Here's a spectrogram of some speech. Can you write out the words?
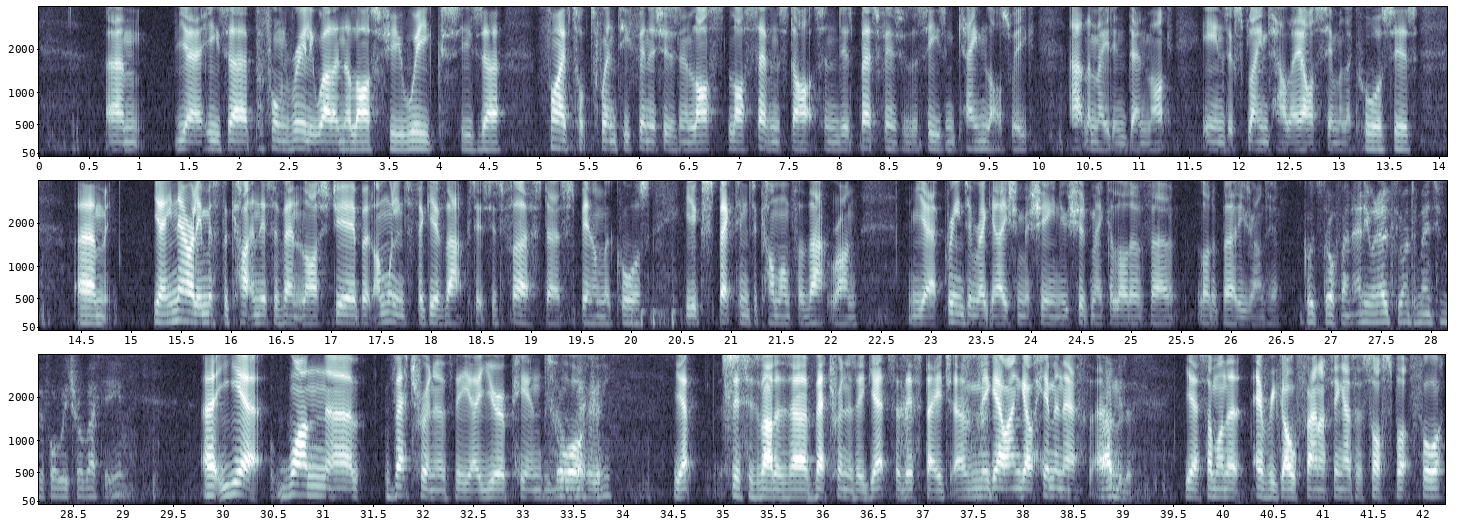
Um, yeah, he's uh, performed really well in the last few weeks. He's uh, five top 20 finishes in the last, last seven starts, and his best finish of the season came last week at the Made in Denmark. Ian's explained how they are similar courses. Um, yeah, he narrowly missed the cut in this event last year, but I'm willing to forgive that because it's his first uh, spin on the course. You'd expect him to come on for that run. And yeah, greens in regulation machine who should make a lot of uh, lot of birdies around here. Good stuff. And anyone else you want to mention before we throw back to Ian? Uh, yeah, one uh, veteran of the uh, European We Tour. who- veterans. Yep, this is about as uh, veteran as he gets at this stage. Uh, Miguel Angel Jimenez. um, Fabulous. yeah, someone that every golf fan I think has a soft spot for.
